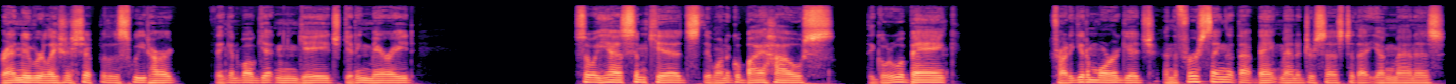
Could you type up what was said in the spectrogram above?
brand new relationship with a sweetheart, thinking about getting engaged, getting married. So he has some kids, they want to go buy a house, they go to a bank, try to get a mortgage, and the first thing that that bank manager says to that young man is,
